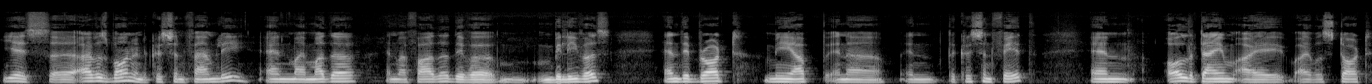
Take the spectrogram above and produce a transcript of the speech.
Yes, uh, I was born in a Christian family, and my mother and my father they were mm, believers, and they brought me up in a in the Christian faith, and all the time I I was taught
